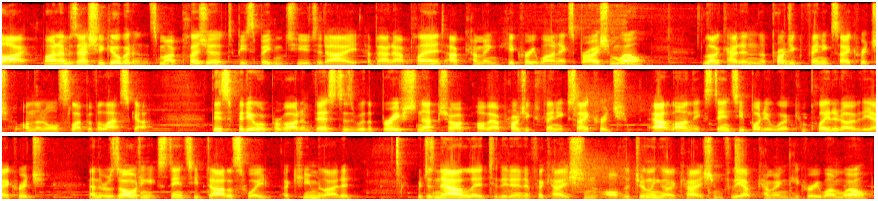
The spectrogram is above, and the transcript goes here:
Hi, my name is Ashley Gilbert and it's my pleasure to be speaking to you today about our planned upcoming Hickory 1 exploration well located in the Project Phoenix acreage on the north slope of Alaska. This video will provide investors with a brief snapshot of our Project Phoenix acreage, outline the extensive body of work completed over the acreage and the resulting extensive data suite accumulated, which has now led to the identification of the drilling location for the upcoming Hickory 1 well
